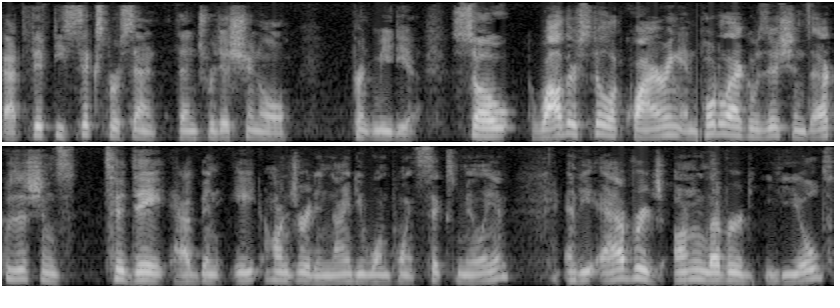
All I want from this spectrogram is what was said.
at 56% than traditional print media. So while they're still acquiring and total acquisitions, acquisitions to date have been 891.6 million and the average unlevered yield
